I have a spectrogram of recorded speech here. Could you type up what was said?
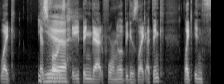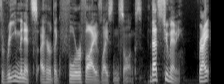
like as far as aping that formula, because like I think like in three minutes I heard like four or five licensed songs. That's too many, right?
